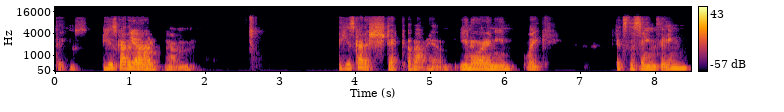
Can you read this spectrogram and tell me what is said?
things. He's got a Yeah. very um he's got a shtick about him. You know what I mean? Like it's the same thing.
